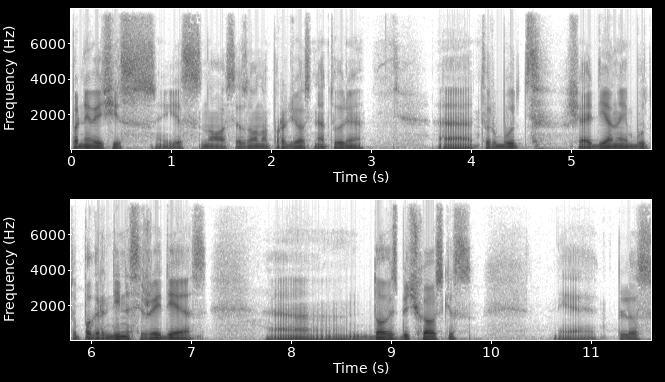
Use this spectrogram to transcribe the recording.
panevešys, jis nuo sezono pradžios neturi e, turbūt šiai dienai būtų pagrindinis žaidėjas Dovis Bičkovskis, plus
